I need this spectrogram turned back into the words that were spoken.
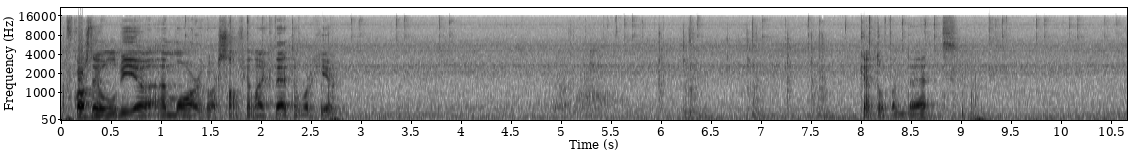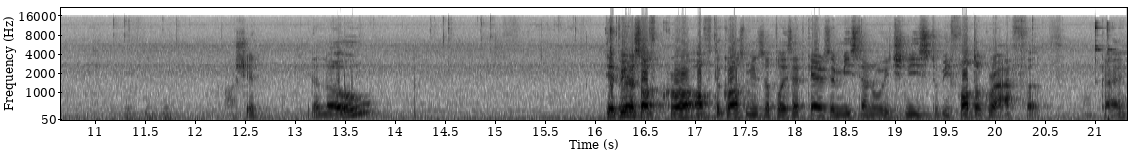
Of course there will be a, a morgue or something like that over here. Can't open that. Oh shit. Hello? The appearance of, of the cross means a place that carries a mystery which needs to be photographed. Okay.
